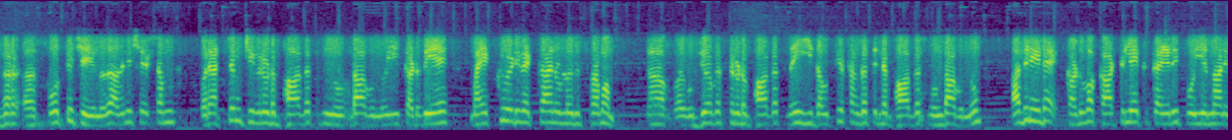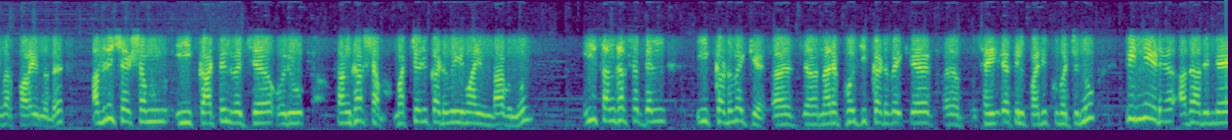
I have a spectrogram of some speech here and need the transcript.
ഇവർ സ്പോട്ട് ചെയ്യുന്നത്. അതിനുശേഷം ഒരറ്റംപ്റ്റ് ഇവരുടെ ഭാഗത്ത് നിന്ന് ഉണ്ടാകുന്നു ഈ കടുവയെ മയക്കുവെടി വെക്കാനുള്ള ഒരു ശ്രമം ഉദ്യോഗസ്ഥരുടെ ഭാഗത്ത് നിന്ന് ഈ ദൗത്യ സംഘത്തിന്റെ ഭാഗത്ത് നിന്നുണ്ടാകുന്നു അതിനിടെ കടുവ കാട്ടിലേക്ക് കയറിപ്പോയി എന്നാണ് ഇവർ പറയുന്നത്. അതിനുശേഷം ഈ കാട്ടിൽ വെച്ച് ഒരു സംഘർഷം മറ്റൊരു കടുവയുമായി ഉണ്ടാകുന്നു. ഈ സംഘർഷത്തിൽ ഈ കടുവയ്ക്ക് നരഭോജി കടുവയ്ക്ക് ശരീരത്തിൽ പരിക്കു പറ്റുന്നു. പിന്നീട് അത് അതിന്റെ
